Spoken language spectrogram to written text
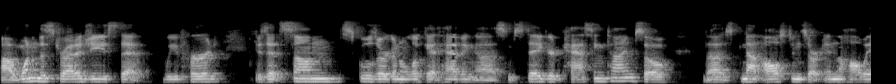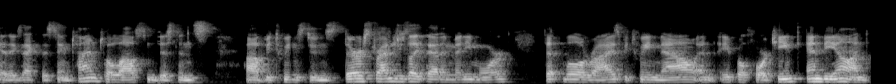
Uh, one of the strategies that we've heard is that some schools are going to look at having uh, some staggered passing time. So uh, not all students are in the hallway at exactly the same time to allow some distance uh, between students. There are strategies like that and many more that will arise between now and April 14th and beyond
